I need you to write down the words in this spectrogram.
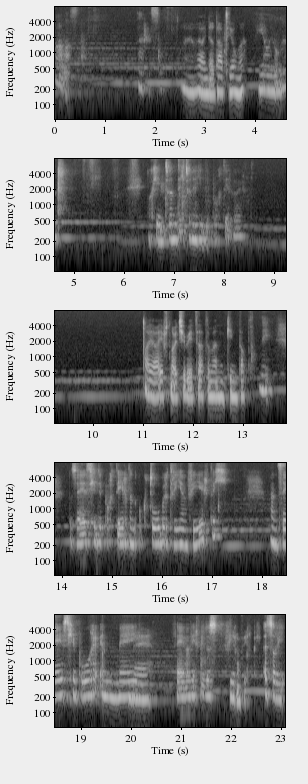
Voilà. Daar is ze. Ja, inderdaad, jong, hè? Heel jong, hè? Nog geen twintig toen hij gedeporteerd werd. Ah ja, hij heeft nooit geweten dat hij een kind had. Nee. Dus hij is gedeporteerd in oktober 43. En zij is geboren in mei Nee, 45. Dus, 44. eh, sorry,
